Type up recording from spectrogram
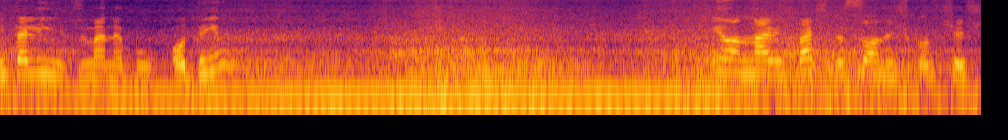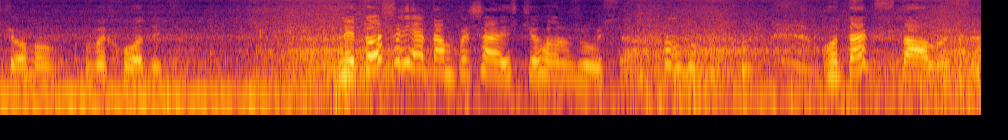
італієць в мене був один. І он навіть, бачите, сонечко ще з чого виходить. Не то, що я там пишаюсь, що горжуся. Отак сталося.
